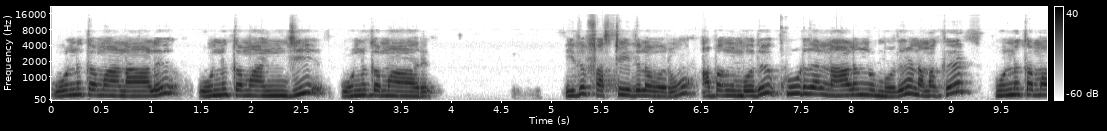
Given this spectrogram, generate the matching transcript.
ஒன்று கமா நாலு ஒன்று கமா அஞ்சு ஒன்று கமா ஆறு. இது ஃபஸ்ட்டு இதில் வரும். அப்போங்கும்போது கூடுதல் நாலுங்கும்போது நமக்கு ஒன்று கமா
